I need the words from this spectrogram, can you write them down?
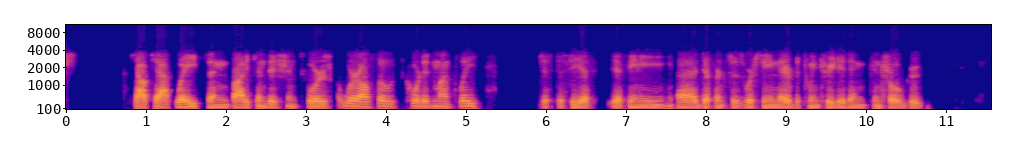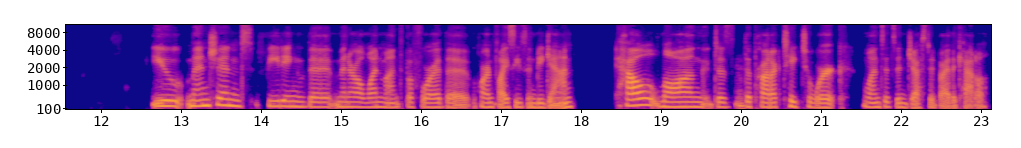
Calf weights and body condition scores were also recorded monthly just to see if, if any uh, differences were seen there between treated and control group. You mentioned feeding the mineral one month before the hornfly season began. How long does the product take to work once it's ingested by the cattle?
